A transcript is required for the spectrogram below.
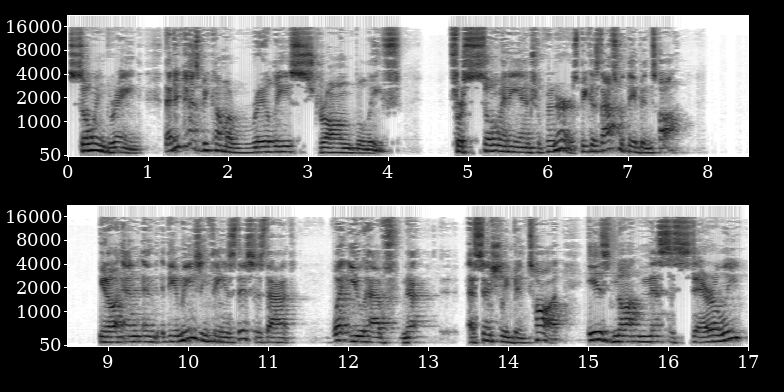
so ingrained that it has become a really strong belief for so many entrepreneurs because that's what they've been taught. You know, and, and the amazing thing is this is that what you have essentially been taught is not necessarily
